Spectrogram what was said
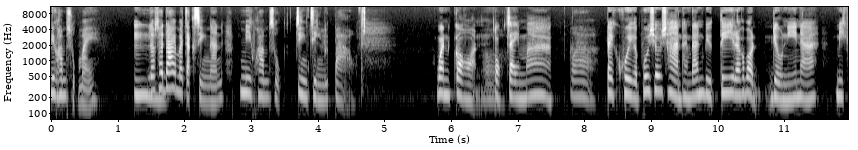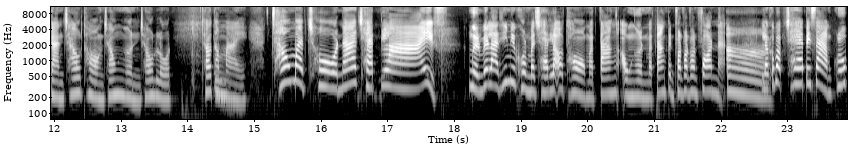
มีความสุขไหมอืมแล้วถ้าได้มาจากสิ่งนั้นมีความสุขจริง ๆ หรือเปล่า วันก่อนเออตกใจมากว่าไปคุยกับผู้เชี่ยวชาญทางด้าน beauty แล้วก็บอกเดี๋ยวนี้นะ มีการเช่าทองเช่าเงิน เช่ารถ เช่าทำไม เช่ามาโชว์หน้า chat live เหมือนเวลาที่มีคนมาแชทแล้วเอาทองมาตั้งเอาเงินมาตั้งเป็นฟ่อนๆๆๆน่ะอ่าแล้วก็แบบแชร์ไป3กรุ๊ป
